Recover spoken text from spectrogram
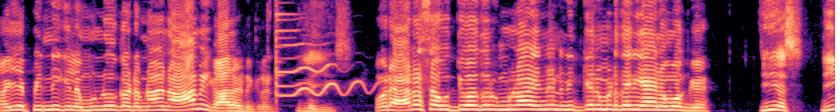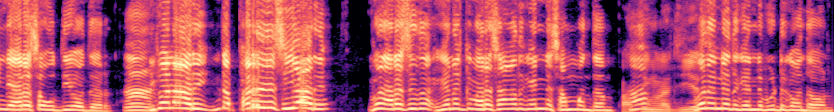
கையை பின்னிக்கல முன்னுக்கு கட்டும் நான் ஆமி கால் எடுக்கிறேன். இல்ல ஜிஎஸ் ஒரு அரச உத்தியோகத்துக்கு முன்னாடி என்ன நிக்கணும் தெரியாது நமக்கு. ஜிஎஸ் நீங்க அரச உத்தியோகத்தர். இவன் யாரு? இந்த பரதேசி யாரு? இவன் அரசு தான் எனக்கும் அரசாங்கத்துக்கு என்ன சம்பந்தம்? இவன் என்னதுக்கு என்ன வீட்டுக்கு வந்தவன்?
